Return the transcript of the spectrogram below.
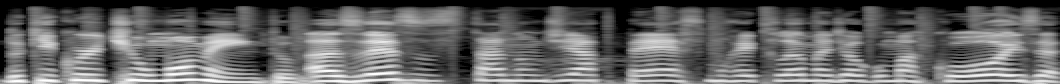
do que curtir o momento. Às vezes está num dia péssimo, reclama de alguma coisa,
